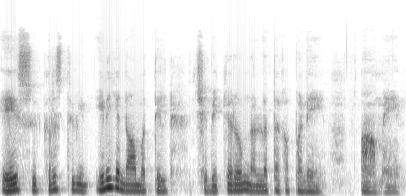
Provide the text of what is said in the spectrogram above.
இயேசு கிறிஸ்துவின் இனிய நாமத்தில் செபிக்கிறோம் நல்ல தகப்பனே. ஆமேன்.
